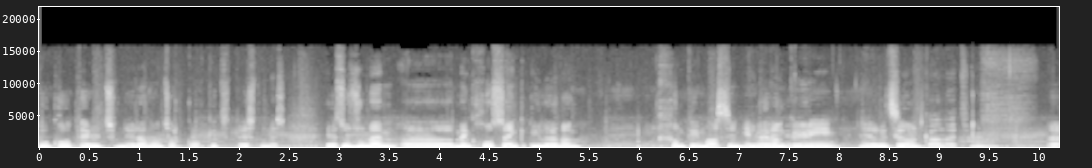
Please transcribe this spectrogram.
դու քո թերությունները ոնց որ կողքից տեսնում ես։ Ես ուզում եմ մենք խոսենք 11 խմբի մասին, 11 11 green։ Ներողություն։ կանաչ ը,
